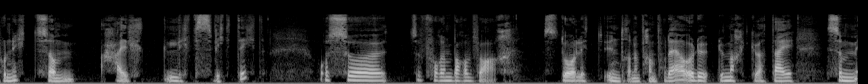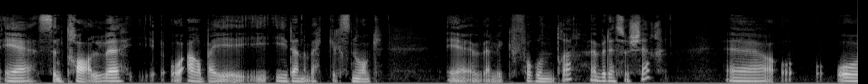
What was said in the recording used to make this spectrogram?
på nytt som helt livsviktig, og så, så får en bare var stå litt undrende fremfor det. Og du, du, merker jo at de som er sentrale og arbeider i, i denne vekkelsen òg, er veldig forundra over det som skjer. Eh, og, og,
